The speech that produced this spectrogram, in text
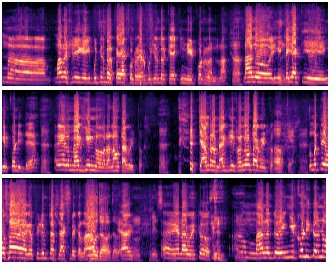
ಮಹಾರಾಷ್ಟ್ರಿಗೆ ಈ ಭುಜದ ಮೇಲೆ ಕೈ ಹಾಕೊಂಡ್ರು ಎರಡು ಭುಜದ ಮೇಲೆ ಕೈ ಹಾಕಿ ಹಿಂಗೆ ಹಿಡ್ಕೊಂಡ್ರು ನನ್ನ ನಾನು ಹಿಂಗೆ ಕೈ ಹಾಕಿ ಹಿಂಗೆ ಹಿಡ್ಕೊಂಡಿದ್ದೆ. ಮ್ಯಾಗ್ಝಿನ್ ರನ್ಔಟ್ ಆಗೋಯ್ತು. ಹಾ ಕ್ಯಾಮ್ರಾ ಮ್ಯಾಗ್ಝಿನ್ ರನ್ಔಟ್ ಆಗೋಯ್ತು. ಮತ್ತೆ ಹೊಸ ಫಿಲಿಮ್ ತರ್ಸಿ ಹಾಕ್ಸ್ಬೇಕಲ್ಲ? ಏನಾಗೋಯ್ತು? ನಾನಂತೂ ಹಿಂಗ್ ಹಿಡ್ಕೊಂಡಿದ್ದವನು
